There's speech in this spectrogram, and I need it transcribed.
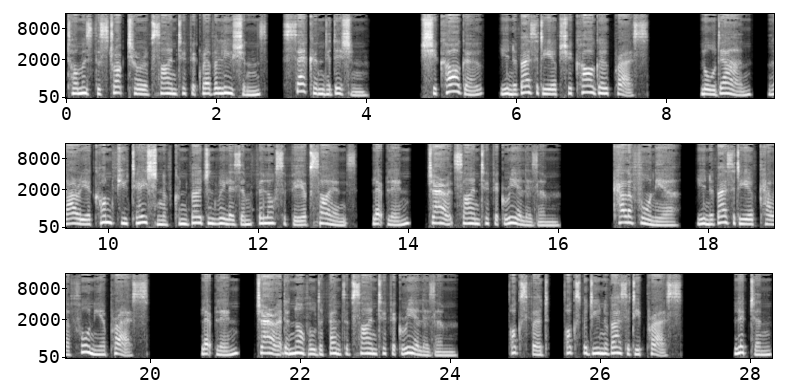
Thomas The Structure of Scientific Revolutions, 2nd edition. Chicago, University of Chicago Press. Laudan, Larry A Confutation of Convergent Realism Philosophy of Science, Leplin, Jarrett Scientific Realism. California, University of California Press. Leplin, Jarrett A Novel Defense of Scientific Realism. Oxford, Oxford University Press. Lipton,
